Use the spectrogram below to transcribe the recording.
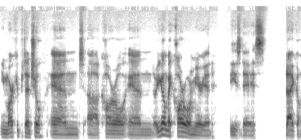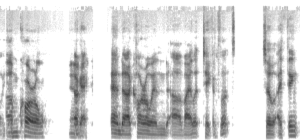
You mark your potential, and uh, Carl and are you going by Carl or Myriad these days? What did I call you? Um, Carl. Yeah. Okay. And uh, Carl and uh, Violet take influence. So I think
